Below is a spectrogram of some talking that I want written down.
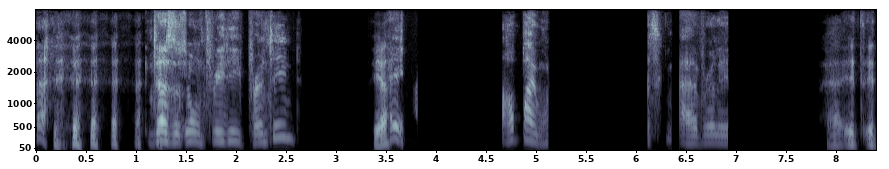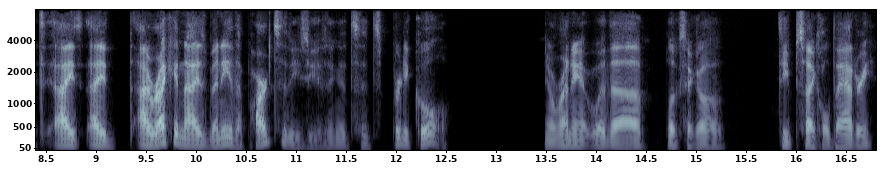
Does his own 3D printing? Yeah. Hey, I'll buy one. I really, Uh, it's it's I I I recognize many of the parts that he's using. It's it's pretty cool. You know, running it with a looks like a deep cycle battery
